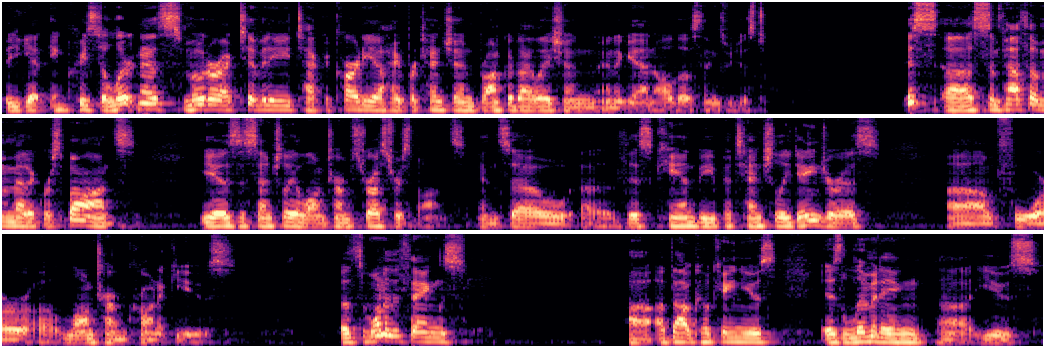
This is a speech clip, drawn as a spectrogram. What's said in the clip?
So you get increased alertness, motor activity, tachycardia, hypertension, bronchodilation, and again, all those things we just talked about. This uh, sympathomimetic response is essentially a long-term stress response. And so uh, this can be potentially dangerous uh, for uh, long-term chronic use. So it's one of the things uh, about cocaine use is limiting uh, use,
